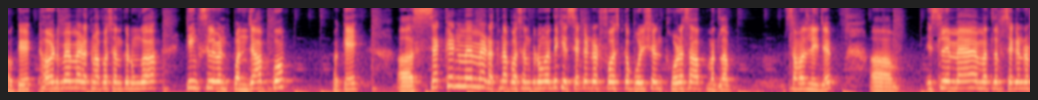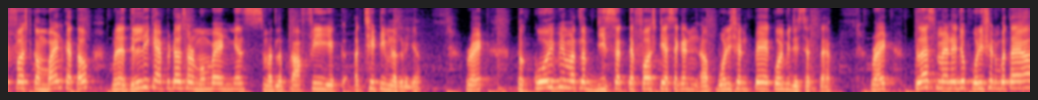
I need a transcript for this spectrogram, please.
ओके थर्ड में मैं रखना पसंद करूँगा किंग्स इलेवन पंजाब को। ओके okay? सेकंड में मैं रखना पसंद करूँगा। देखिए सेकंड और फ़र्स्ट का पोजीशन थोड़ा सा मतलब समझ लीजिए। इसलिए मैं मतलब सेकंड और फ़र्स्ट कंबाइंड कहता हूँ। मुझे दिल्ली कैपिटल्स और मुंबई इंडियंस मतलब काफ़ी एक अच्छी टीम लग रही है राइट तो कोई भी मतलब जीत सकते हैं फ़र्स्ट या सेकंड पोजीशन पे कोई भी जीत सकता है राइट प्लस मैंने जो पोजीशन बताया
